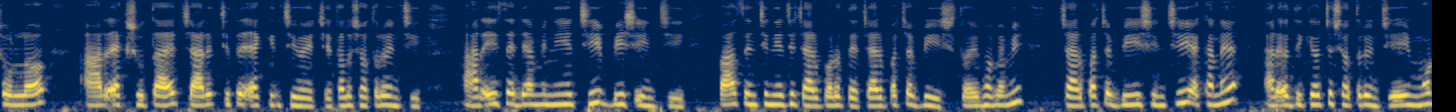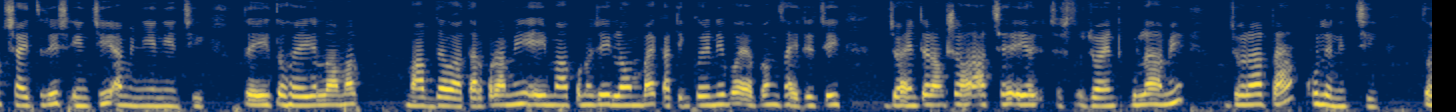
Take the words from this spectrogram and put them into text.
ষোলো আর এক সুতায় চার ইঞ্চিতে এক ইঞ্চি হয়েছে, তাহলে সতেরো ইঞ্চি। আর এই সাইডে আমি নিয়েছি বিশ ইঞ্চি। পাঁচ ইঞ্চি নিয়েছি চার পরতে, চার পাঁচা বিশ। তো এইভাবে আমি চার পাঁচা বিশ ইঞ্চি এখানে আর ওদিকে হচ্ছে সতেরো ইঞ্চি। এই মোট সাঁত্রিশ ইঞ্চি আমি নিয়ে নিয়েছি। তো এই তো হয়ে গেল আমার মাপ দেওয়া। তারপর আমি এই মাপ অনুযায়ী লম্বায় কাটিং করে নেব এবং সাইডের যেই জয়েন্টের অংশ আছে, এই জয়েন্টগুলো আমি জোড়াটা খুলে নিচ্ছি। তো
